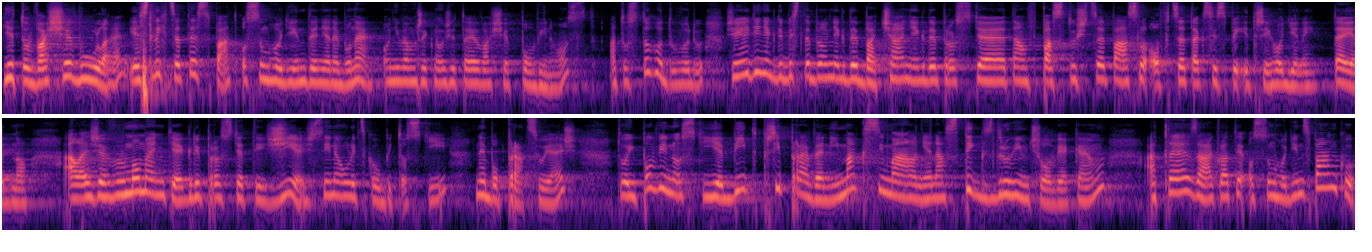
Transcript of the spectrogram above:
je to vaše vůle, jestli chcete spát 8 hodin denně nebo ne. Oni vám řeknou, že to je vaše povinnost. A to z toho důvodu, že jedině kdybyste byl někde bača, někde prostě tam v pastušce pásl ovce, tak si spí i tři hodiny. To je jedno. Ale že v momentě, kdy prostě ty žiješ s jinou lidskou bytostí nebo pracuješ, tvojí povinností je být připravený maximálně na styk s druhým člověkem, a té základ je 8 hodin spánku,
